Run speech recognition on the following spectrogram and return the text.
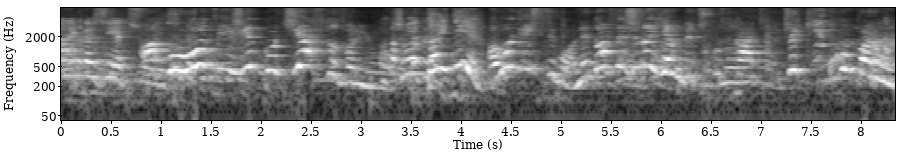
А не кажи, А чуєш. когут мій жінку често зварював. Чого ти? Та йди. А от і всього, не досить же на єндичку скач, чи кітку парує.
